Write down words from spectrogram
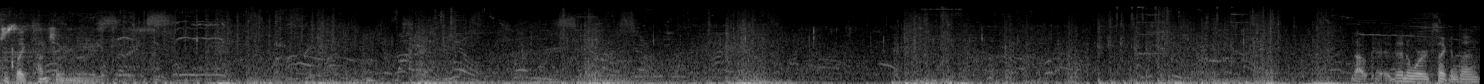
Just like punching me. Okay, it didn't work second time.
